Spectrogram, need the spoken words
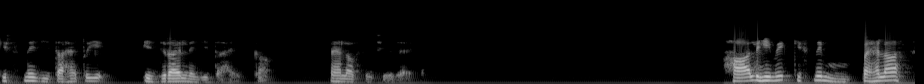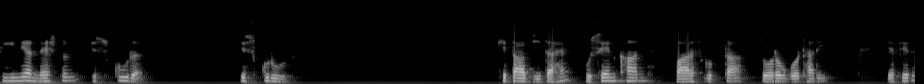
किसने जीता है? तो ये इसराइल ने जीता है इसका। पहला ऑप्शन सी हो जाएगा। हाल ही में किसने पहला सीनियर नेशनल स्कूर स्क्रूर खिताब जीता है? हुसैन खान, पारस गुप्ता सौरभ गोठारी या फिर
